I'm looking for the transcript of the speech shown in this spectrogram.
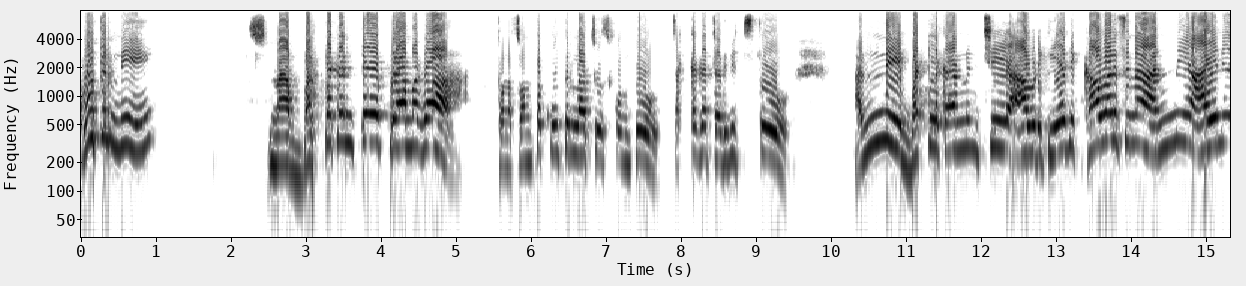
కూతుర్ని నా భర్త కంటే ప్రేమగా తన సొంత కూతురులా చూసుకుంటూ చక్కగా చదివిస్తూ అన్ని బట్టల కాడ నుంచి ఆవిడికి ఏది కావలసిన అన్ని ఆయనే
